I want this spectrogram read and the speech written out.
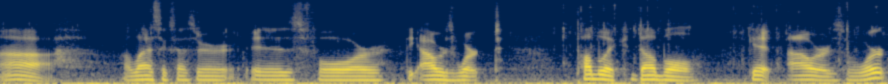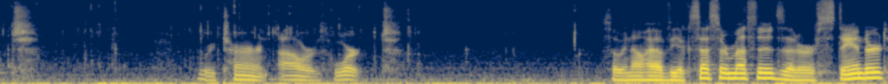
Ah, our last accessor is for the hours worked. Public double get hours worked. Return hours worked. So we now have the accessor methods that are standard.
